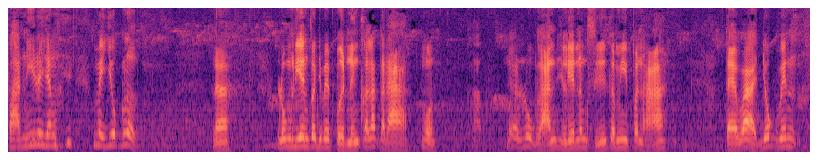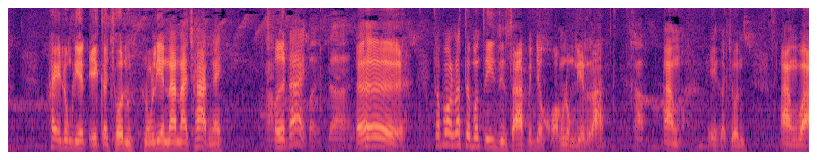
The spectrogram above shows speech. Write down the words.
ป่านนี้เลยยังไม่ไม่ยกเลิกนะ โรงเรียนก็จะไปเปิดหนึ่งกรกฎาคมนู่นครับเนี่ยลูกหลานที่เรียนหนังสือก็มีปัญหา แต่ว่ายกเว้นให้โรงเรียนเอกชน โรงเรียนนานาชาติไงครับเปิดได้ เปิดได้ เออ ก็เพราะรัฐมนตรีศึกษาเป็นเจ้าของโรงเรียนรัฐครับอ้างเอกชน อ้างว่า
